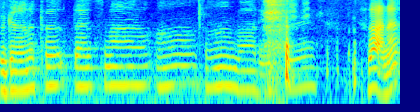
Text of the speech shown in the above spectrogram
We're gonna put that smile on somebody's face. Is that in it?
